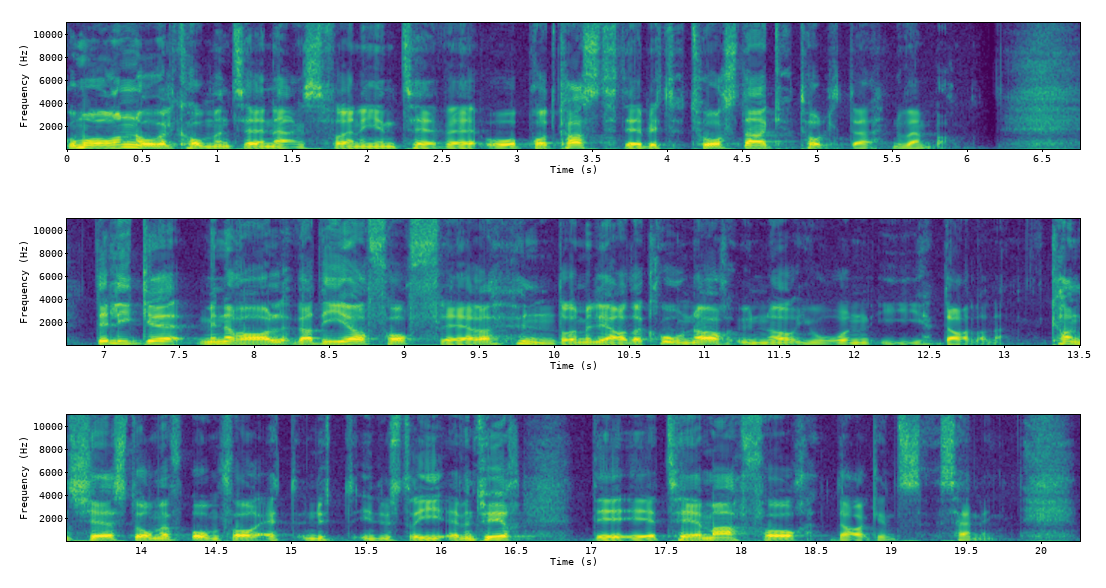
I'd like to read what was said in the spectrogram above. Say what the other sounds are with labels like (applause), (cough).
God morgen og velkommen til Næringsforeningen TV og podkast. Det er blitt torsdag 12. november. Det ligger mineralverdier for flere hundre milliarder kroner under jorden i dalene. Kanskje står vi overfor et nytt industrieventyr. Det er tema for dagens sending.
